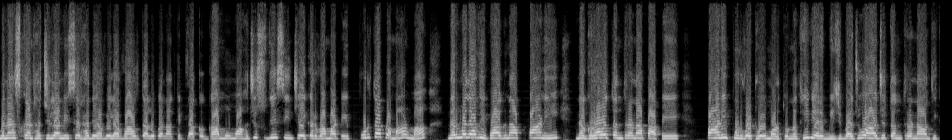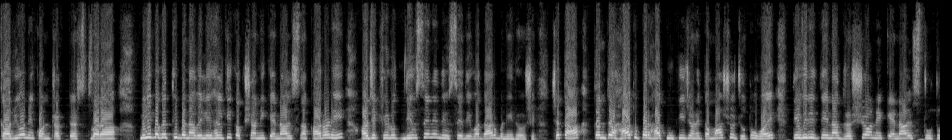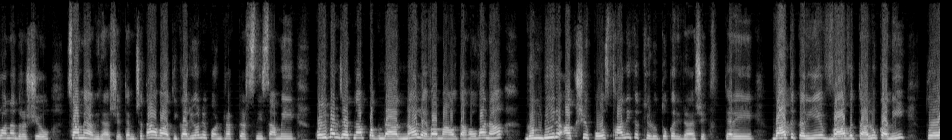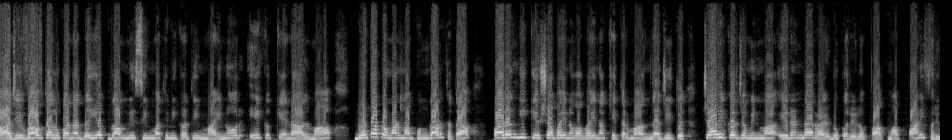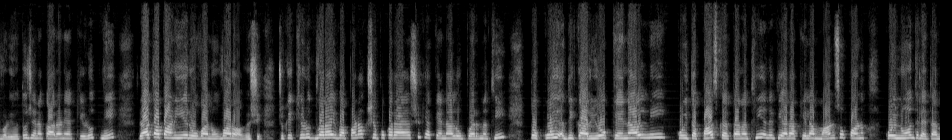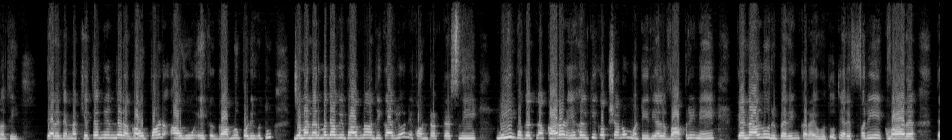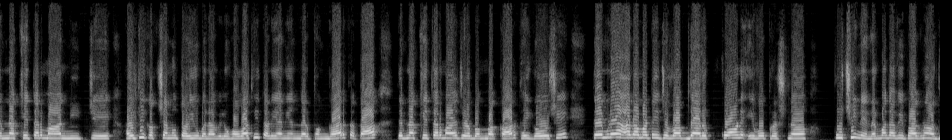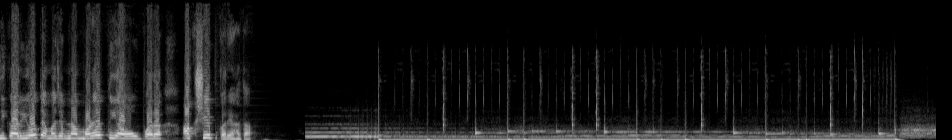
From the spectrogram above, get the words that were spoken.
બનાસકાંઠા જિલ્લાની સરહદે આવેલા વાવ તાલુકાના કેટલાક ગામોમાં હજુ સુધી સિંચાઈ કરવા માટે પૂરતા પ્રમાણમાં નર્મદા વિભાગના પાણી નગરોળ તંત્રના પાપે પાણી પુરવઠો મળતો નથી ત્યારે બીજી બાજુ આજ તંત્રના અધિકારીઓ અને કોન્ટ્રાક્ટર્સ દ્વારા મિલીભગતથી બનાવેલી હલકી કક્ષાની કેનાલ્સના કારણે આજે ખેડૂત દિવસે ને દિવસે દેવાદાર બની રહ્યો છે. છતાં તંત્ર હાથ ઉપર હાથ મૂકી જાણે તમાશો જોતો હોય તેવી રીતેના દ્રશ્યો અને કેનાલ્સ તૂટવાના દ્રશ્યો સામે આવી રહ્યા છે. તેમ છતાં આવા અધિકારીઓ અને કોન્ટ્રાક્ટર્સની સામે કોઈ પણ જાતના પગલાં ન લેવામાં આવતા હોવાના ગંભીર આક્ષેપો સ્થાનિક ખેડૂતો કરી રહ્યા છે. ત્યારે વાત કરીએ વાવ તાલુકાની તો આજે વાવ તાલુકાના દૈયપ ગામની સીમમાંથી નીકળતી માઇનોર એક કેનાલમાં મોટા પ્રમાણમાં ભંગાણ થતા પારંગી કેશાભાઈ નવાભાઈના ખેતરમાં અંદાજિત ચાર એકર જમીનમાં એરંડા રાયડો કરેલો પાકમાં પાણી ફરી વળ્યું હતું, જેના કારણે આ ખેડૂતને રાતા પાણીએ રોવાનો વારો આવ્યો છે. જોકે ખેડૂત દ્વારા એવા પણ આક્ષેપો કરાયા છે કે આ કેનાલ ઉપર નથી, તો કોઈ અધિકારીઓ કેનાલની કોઈ તપાસ કરતા નથી અને ત્યાં રાખેલા માણસો પણ કોઈ નોંધ લેતા નથી. ત્યારે તેમના ખેતરની અંદર અગાઉ પણ આવું એક ગાબડું પડ્યું હતું, જેમાં નર્મદા વિભાગના અધિકારીઓ અને કોન્ટ્રાક્ટર્સની મિલીભગતના કારણે હલકી કક્ષાનું મટીરિયલ વાપરીને કેનાલનું રિપેરિંગ કરાયું હતું. ત્યારે ફરી એકવાર તેમના ખેતરમાં નીચે હલકી કક્ષાનું તળિયું બનાવેલું હોવાથી તળિયાની અંદર ભંગાર થતા તેમના ખેતરમાં જળબંબાકાર થઈ ગયો છે. તેમણે આના માટે જવાબદાર કોણ એવો પ્રશ્ન પૂછીને નર્મદા વિભાગના અધિકારીઓ તેમજ એમના મળતિયાઓ ઉપર આક્ષેપ કર્યા હતા.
